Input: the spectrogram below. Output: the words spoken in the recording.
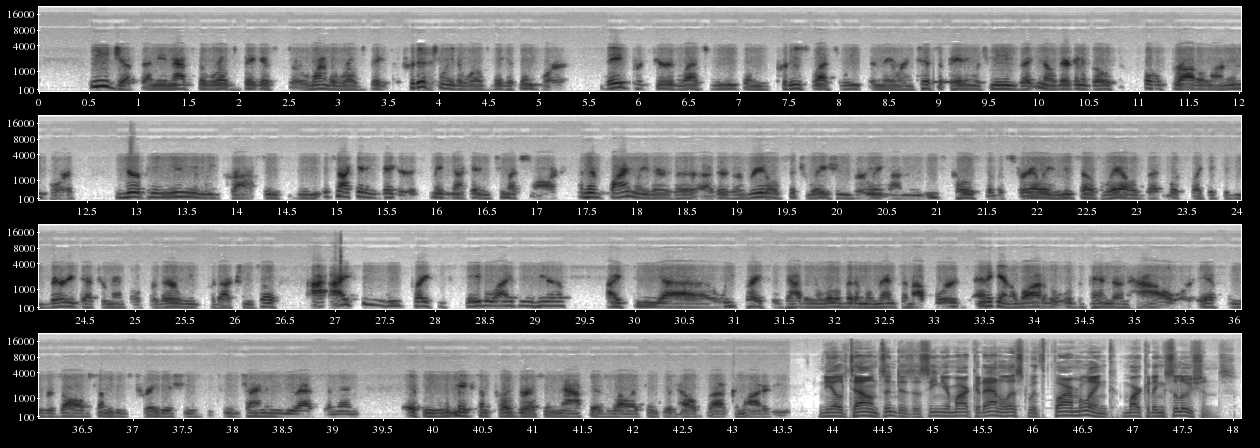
Egypt, I mean, that's the world's biggest, or one of the world's big, traditionally the world's biggest importer they procured less wheat and produced less wheat than they were anticipating, which means that you know they're going to go full throttle on imports. European Union wheat crop seems to be it's not getting bigger, it's maybe not getting too much smaller. And then finally, there's a uh, there's a real situation brewing on the east coast of Australia and New South Wales that looks like it could be very detrimental for their wheat production. So I, I see wheat prices stabilizing here. I see uh, wheat prices having a little bit of momentum upwards. And again, a lot of it will depend on how or if we resolve some of these trade issues between China and the U.S. and then if we make some progress in NAFTA as well, I think would help uh, commodities. Neil Townsend is a senior market analyst with FarmLink Marketing Solutions.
